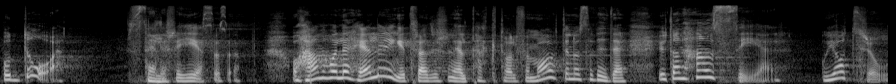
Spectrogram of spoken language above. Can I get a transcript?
Och då ställer sig Jesus upp. Och han håller heller inget traditionellt tacktal för maten och så vidare, utan han ser, och jag tror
